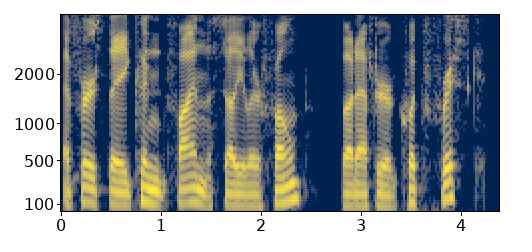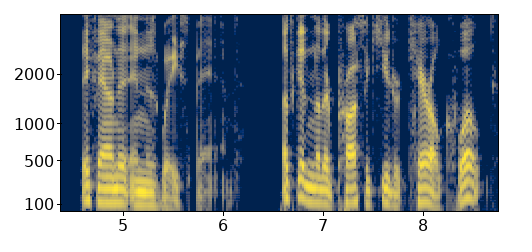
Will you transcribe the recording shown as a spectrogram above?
At first, they couldn't find the cellular phone, but after a quick frisk, they found it in his waistband. Let's get another prosecutor Carol quote.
